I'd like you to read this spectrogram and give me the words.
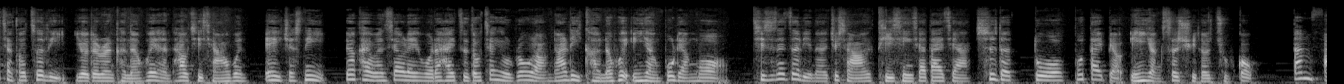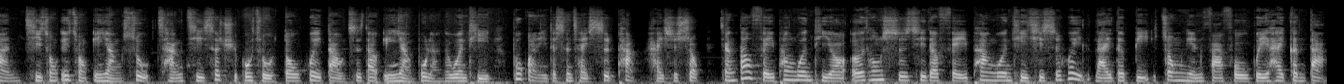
讲到这里，有的人可能会很好奇，想要问：哎，Justine，不要开玩笑嘞，我的孩子都这样有肉了，哪里可能会营养不良哦？其实，在这里呢，就想要提醒一下大家，吃的多不代表营养摄取的足够。但凡其中一种营养素长期摄取不足，都会导致到营养不良的问题。不管你的身材是胖还是瘦，讲到肥胖问题哦，儿童时期的肥胖问题其实会来得比中年发福危害更大。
